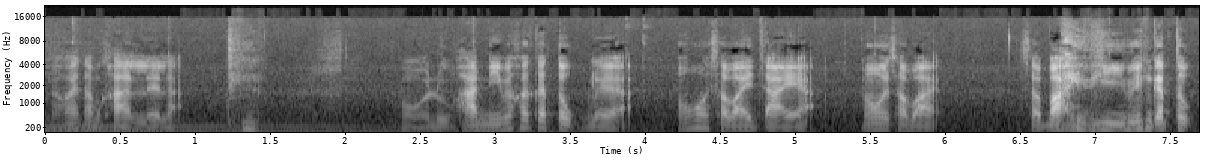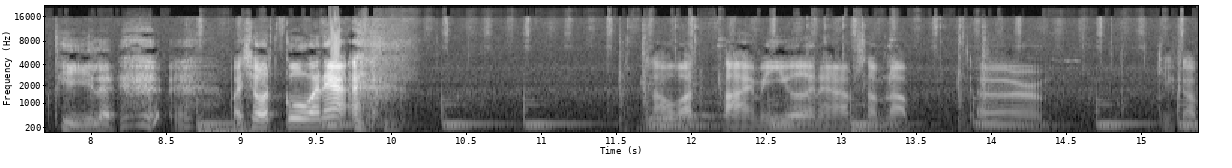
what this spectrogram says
ไม่ค่อยสำคัญเลยล่ะ โอ้ดูพันนี้ไม่ค่อยกระตุกเลยอะ่ะโอ้สบายใจอะ่ะโอ้สบาย สบายทีไม่กระตุกทีเลย ประชดกูวะเนี่ย เราก็ตายไม่เยอะนะครับสำหรับ เอ่อ เกี่ยวกับ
